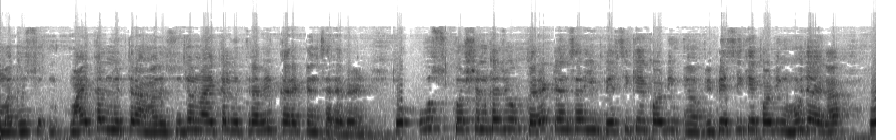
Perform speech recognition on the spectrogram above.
माइकल मित्रा, मधुसूदन माइकल मित्रा भी करेक्ट आंसर है फ्रेंड तो उस क्वेश्चन का जो करेक्ट आंसर यूपीएससी के अकॉर्डिंग बीपीएससी के अकॉर्डिंग हो जाएगा, वो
